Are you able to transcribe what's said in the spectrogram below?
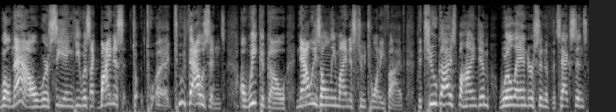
Well, now we're seeing he was like minus t- t- uh, 2,000 a week ago. Now he's only minus 225. The two guys behind him, Will Anderson of the Texans,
